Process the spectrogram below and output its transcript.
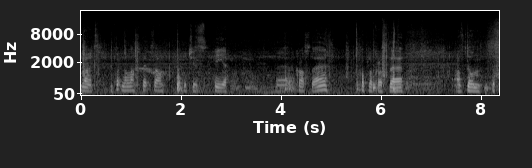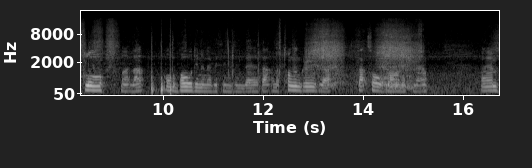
Right, I'm putting the last bits on, which is here, uh, across there, a couple across there. I've done the floor like that, all the boarding and everything's in there, that, and I've tongue and grooved that. That's all varnished now. Um,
